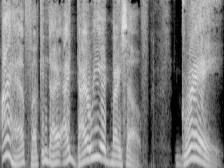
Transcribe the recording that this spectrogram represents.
I have fucking di- I diarrheaed myself. Great.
